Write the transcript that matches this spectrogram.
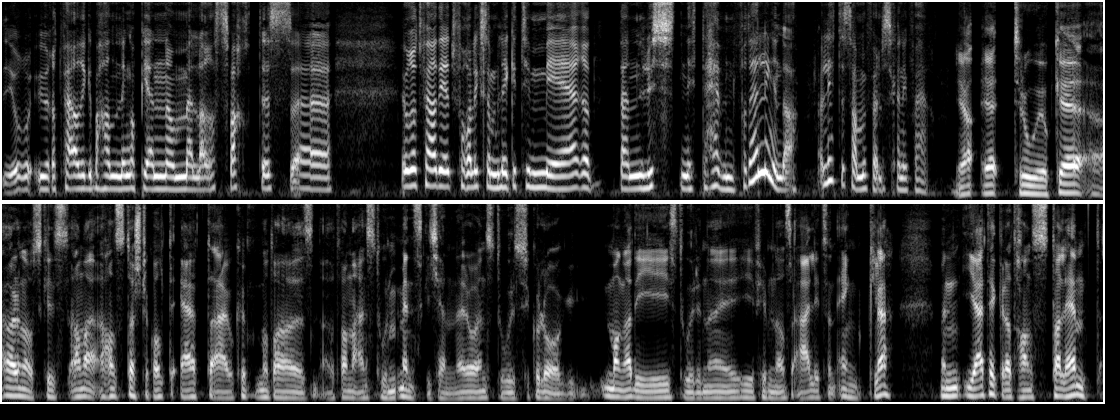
urettferdige behandling opp igjennom, eller svartes uh, urettferdighet for å liksom legitimere den lysten etter hevnfortellingen. da. Og Litt det samme følelse kan jeg få her. Ja, jeg tror jo ikke Aronovskis, han Hans største kvalitet er jo ikke måte, at han er en stor menneskekjenner og en stor psykolog. Mange av de historiene i filmen hans er litt sånn enkle. Men jeg tenker at hans talent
